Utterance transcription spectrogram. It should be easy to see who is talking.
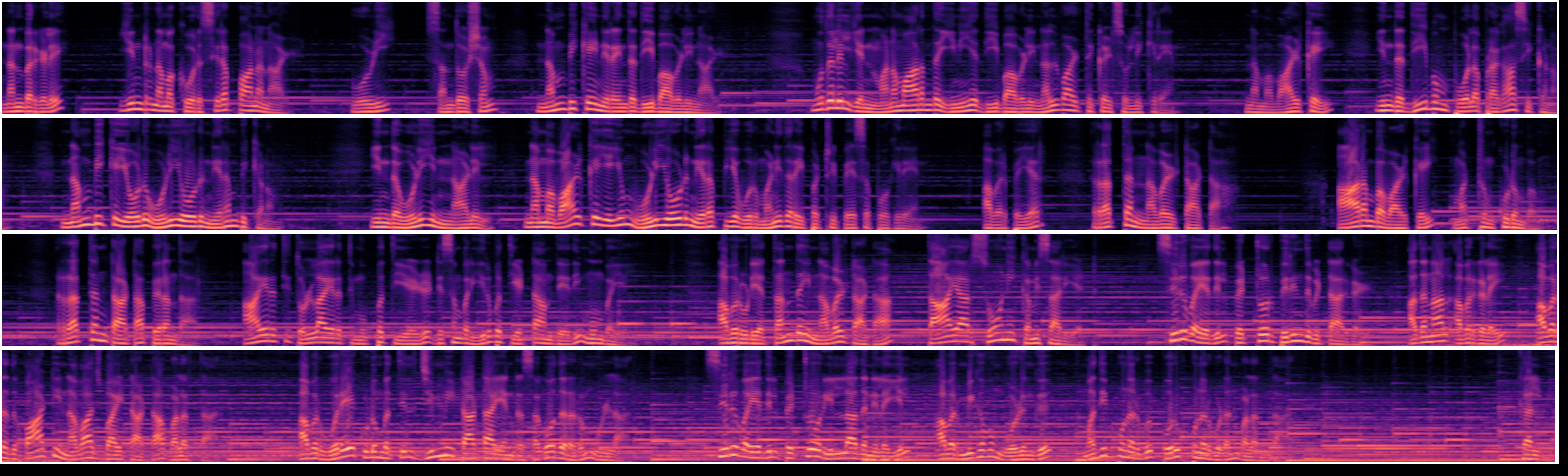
Speaker 1: நண்பர்களே இன்று நமக்கு ஒரு சிறப்பான நாள். ஒளி சந்தோஷம் நம்பிக்கை நிறைந்த தீபாவளி நாள். முதலில் என் மனமார்ந்த இனிய தீபாவளி நல்வாழ்த்துக்கள் சொல்லிக்கிறேன். நம்ம வாழ்க்கை இந்த தீபம் போல பிரகாசிக்கணும். நம்பிக்கையோடு ஒளியோடு நிரம்பிக்கணும். இந்த ஒளியின் நாளில் நம்ம வாழ்க்கையையும் ஒளியோடு நிரப்பிய ஒரு மனிதரை பற்றி பேசப் போகிறேன். அவர் பெயர் ரத்தன் நவல் டாட்டா. ஆரம்ப வாழ்க்கை மற்றும் குடும்பம். ரத்தன் டாடா பிறந்தார். ஆயிரத்தி தொள்ளாயிரத்தி முப்பத்தி ஏழு டிசம்பர் இருபத்தி எட்டாம் தேதி மும்பையில். அவருடைய தந்தை நவல் டாடா தாயார் சோனி கமிசாரியட். சிறுவயதில் பெற்றோர் பிரிந்து விட்டார்கள். அதனால் அவர்களை அவரது பாட்டி நவாஜ்பாய் டாடா வளர்த்தார். அவர் ஒரே குடும்பத்தில் ஜிம்மி டாடா என்ற சகோதரரும் உள்ளார். சிறு வயதில் பெற்றோர் இல்லாத நிலையில் அவர் மிகவும் ஒழுங்கு மதிப்புணர்வு பொறுப்புணர்வுடன் வளர்ந்தார். கல்வி.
